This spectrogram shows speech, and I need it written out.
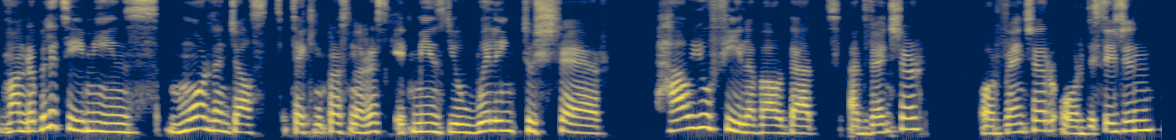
Vulnerability means more than just taking personal risk. It means you're willing to share how you feel about that adventure or venture or decision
